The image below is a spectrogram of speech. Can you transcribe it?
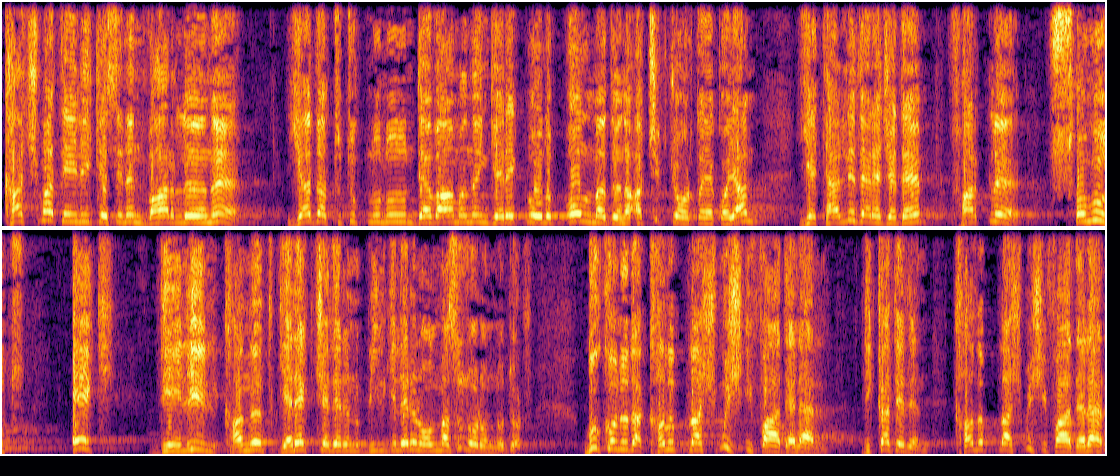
Kaçma tehlikesinin varlığını ya da tutukluluğun devamının gerekli olup olmadığını açıkça ortaya koyan yeterli derecede farklı, somut, ek, delil, kanıt, gerekçelerin, bilgilerin olması zorunludur. Bu konuda kalıplaşmış ifadeler, dikkat edin, kalıplaşmış ifadeler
